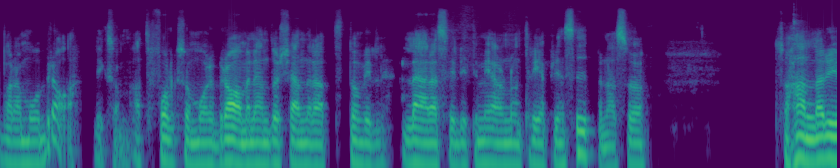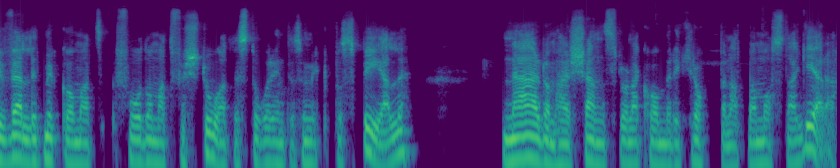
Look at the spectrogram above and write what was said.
bara må bra. Liksom. Att folk som mår bra men ändå känner att de vill lära sig lite mer om de tre principerna så, så handlar det ju väldigt mycket om att få dem att förstå att det står inte så mycket på spel när de här känslorna kommer i kroppen att man måste agera.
